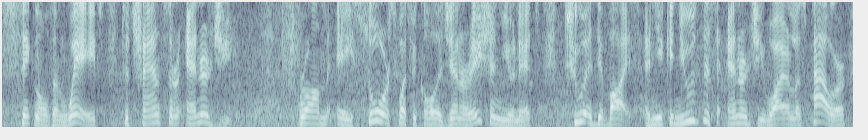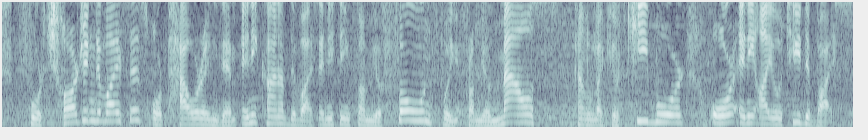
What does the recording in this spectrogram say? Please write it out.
signals and waves to transfer energy from a source, what we call a generation unit, to a device. And you can use this energy, wireless power, for charging devices or powering them, any kind of device, anything from your phone, from your mouse, kind of like your keyboard, or any IoT device.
